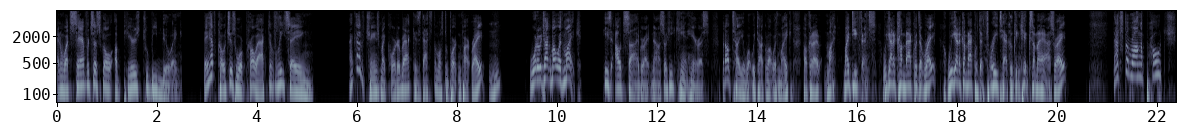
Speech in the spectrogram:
and what San Francisco appears to be doing? They have coaches who are proactively saying, I got to change my quarterback because that's the most important part, right? Mm-hmm. What do we talk about with Mike? He's outside right now, so he can't hear us. But I'll tell you what we talk about with Mike. How can I my my defense? We got to come back with it, right? We got to come back with a three tech who can kick some ass, right? That's the wrong approach.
